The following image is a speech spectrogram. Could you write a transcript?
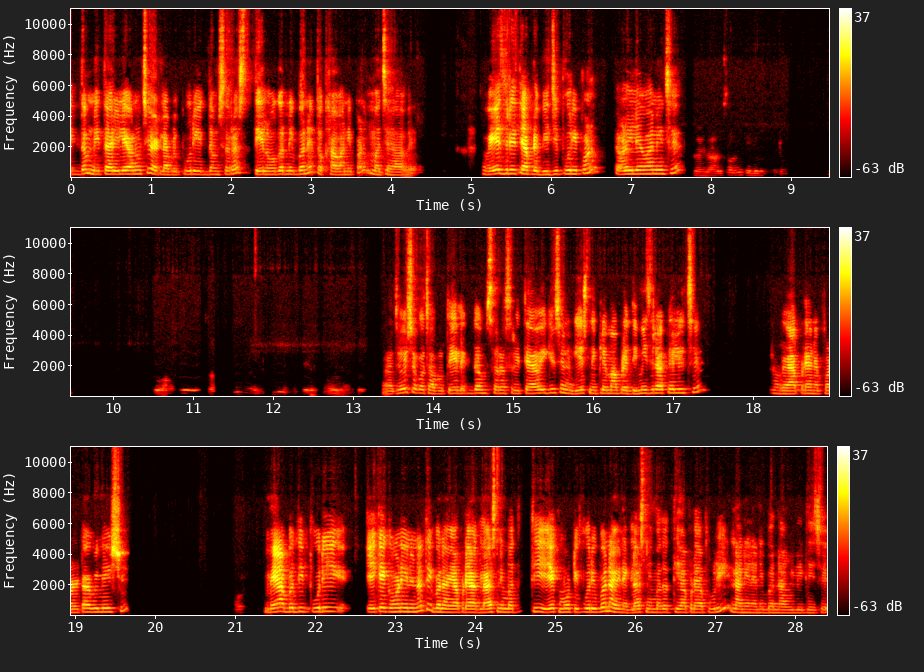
એકદમ નિતારી લેવાનું છે, એટલે આપણી પૂરી એકદમ સરસ તેલ વગરની બને તો ખાવાની પણ મજા આવે. હવે એ જ રીતે આપણે બીજી પૂરી પણ તળી લેવાની છે. જોઈ શકો છો, આપણું તેલ એકદમ સરસ રીતે આવી ગયું છે અને ગેસની ફ્લેમ આપણે ધીમી જ રાખેલી છે. હવે આપણે આને પલટાવી લઈશું. મેં આ બધી પૂરી એક એક વણીને નથી બનાવી. આપણે આ ગ્લાસની મદદથી એક મોટી પૂરી બનાવીને ગ્લાસની મદદથી આપણે આ પૂરી નાની નાની બનાવી લીધી છે.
